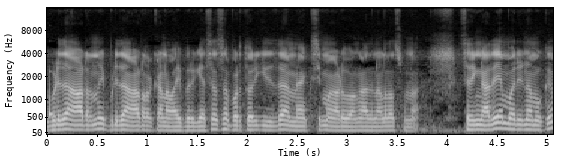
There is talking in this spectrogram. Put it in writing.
இப்படி தான் ஆடணும் இப்படி தான் ஆடுறதுக்கான வாய்ப்பு இருக்குது எஸ்எஸ்ஸை பொறுத்த வரைக்கும் இதுதான் மேக்ஸிமம் ஆடுவாங்க. அதனால தான் சொன்னேன். சரிங்க அதே மாதிரி நமக்கு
